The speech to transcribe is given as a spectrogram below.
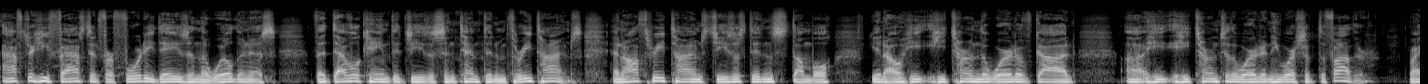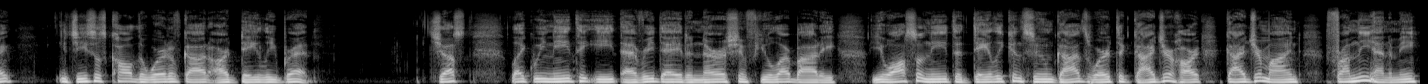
After he fasted for 40 days in the wilderness, the devil came to Jesus and tempted him three times. And all three times, Jesus didn't stumble. You know, he, he turned the word of God, uh, he, he turned to the word and he worshiped the Father, right? Jesus called the word of God our daily bread. Just like we need to eat every day to nourish and fuel our body, you also need to daily consume God's word to guide your heart, guide your mind from the enemy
